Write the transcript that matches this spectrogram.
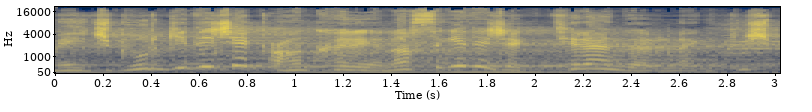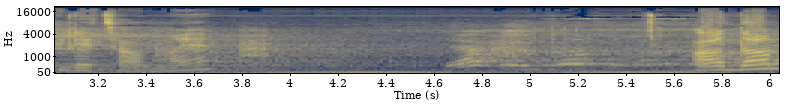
mecbur gidecek Ankara'ya. Nasıl gidecek? Tren garına gitmiş bilet almaya. Adam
